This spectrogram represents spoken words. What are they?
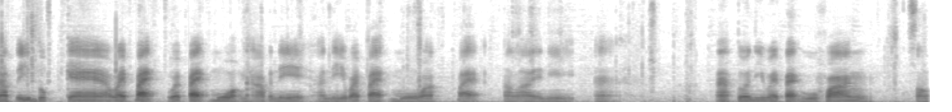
กระตีนตุ๊กแกไว้แปะไว้แปะหมวกนะครับ อันนี้อันนี้ไว้แปะหมวกแปะอะไรนี่อ่า อะตัวนี้ไว้แปะหูฟังสอง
